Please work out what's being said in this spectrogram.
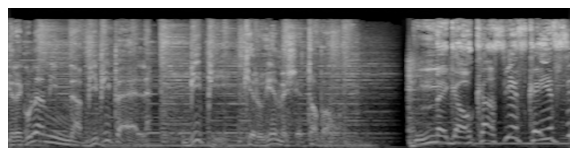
i regulamin na bp.pl. BP. Kierujemy się Tobą. Mega okazje w KFC!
